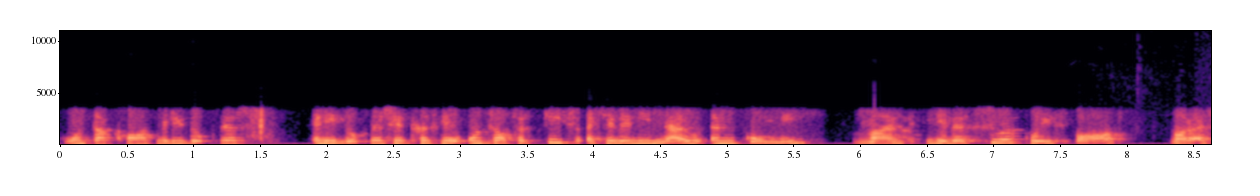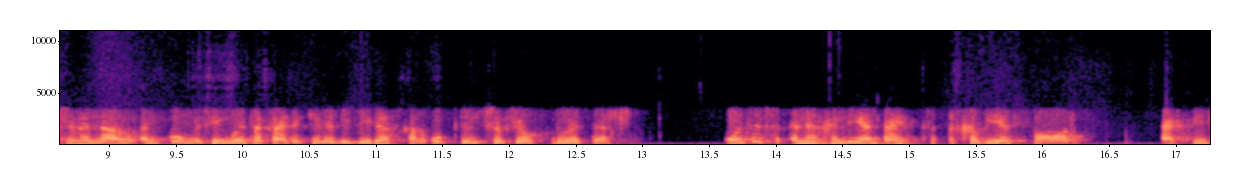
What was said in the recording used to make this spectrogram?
kontak gehad met die dokters en die dokters het gesê ons sal verkies as jy nie nou inkom nie want jy is so kwesbaar maar as jy nou inkom is die moontlikheid dat jy die virus gaan opdoen soveel groter. Ons is in 'n geleentheid gewees waar ek die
